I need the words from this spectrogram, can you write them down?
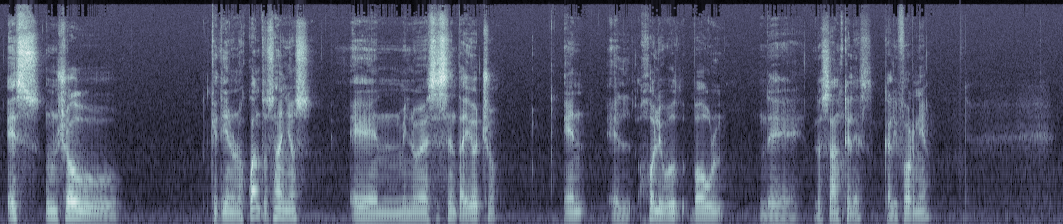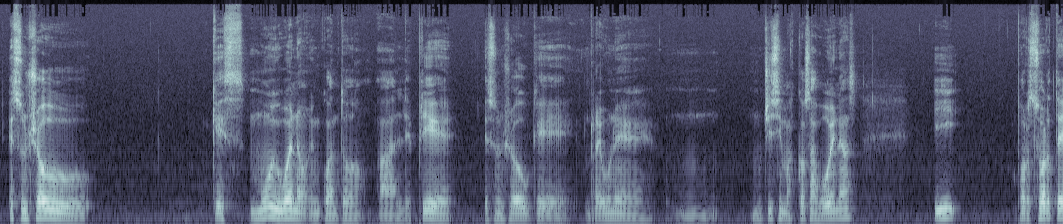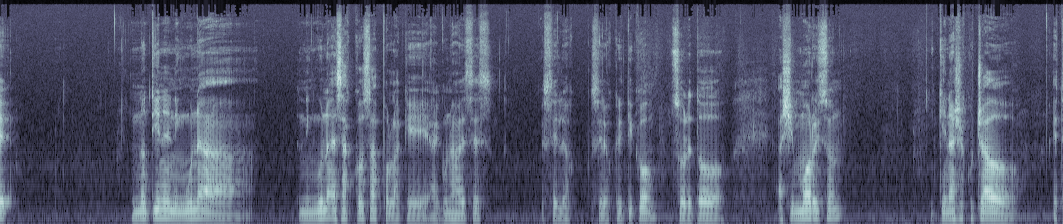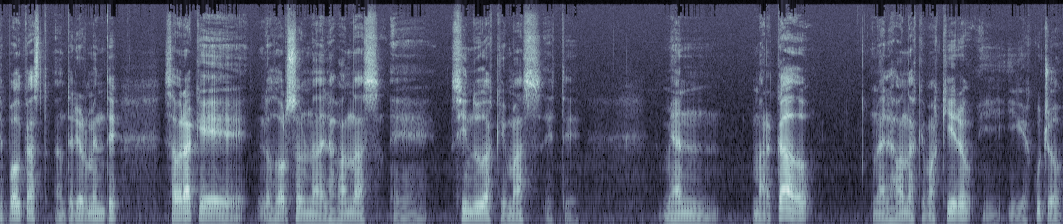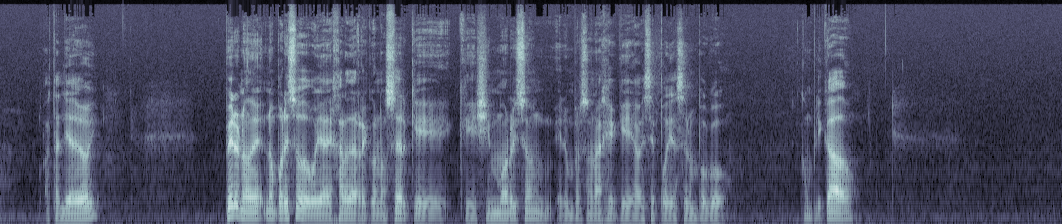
Es un show que tiene unos cuantos años, en 1968, en el Hollywood Bowl de Los Ángeles, California. Es un show que es muy bueno en cuanto al despliegue. Es un show que reúne muchísimas cosas buenas y por suerte no tiene ninguna ninguna de esas cosas por las que algunas veces se los, se los criticó, sobre todo a Jim Morrison. Quien haya escuchado este podcast anteriormente sabrá que los Doors son una de las bandas eh, sin dudas que más este, me han marcado, una de las bandas que más quiero y, y que escucho hasta el día de hoy. Pero no, no por eso voy a dejar de reconocer que, Jim Morrison era un personaje que a veces podía ser un poco complicado.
